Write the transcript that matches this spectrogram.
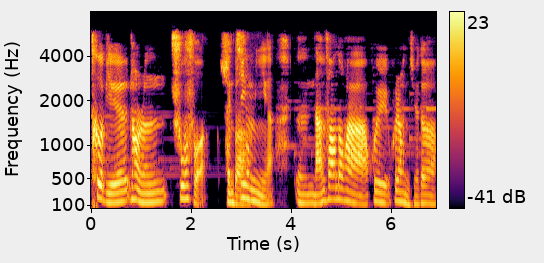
特别让人舒服，很静谧。嗯，南方的话会会让你觉得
